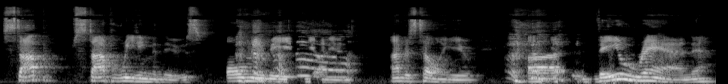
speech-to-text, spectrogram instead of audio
stop stop reading the news. Only read the onion. I'm just telling you. Uh, they ran.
